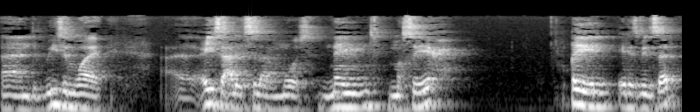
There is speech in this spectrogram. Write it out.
and the reason why Isa عليه السلام was named Masih قيل it has been said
